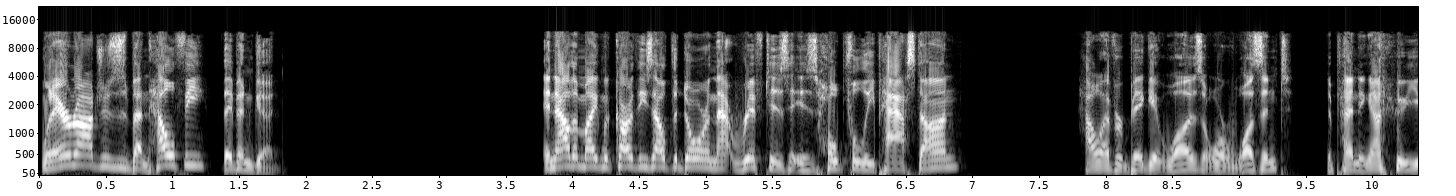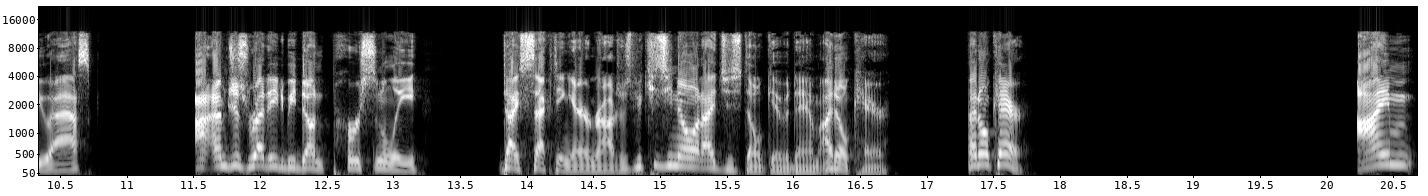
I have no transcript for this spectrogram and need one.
When Aaron Rodgers has been healthy, they've been good. And now that Mike McCarthy's out the door and that rift is, is hopefully passed on, however big it was or wasn't, depending on who you ask. I'm just ready to be done personally dissecting Aaron Rodgers because you know what? I just don't give a damn. I don't care. I don't care. I'm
